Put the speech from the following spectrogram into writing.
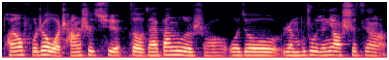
朋友扶着我尝试去走在半路的时候，我就忍不住就尿失禁了。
